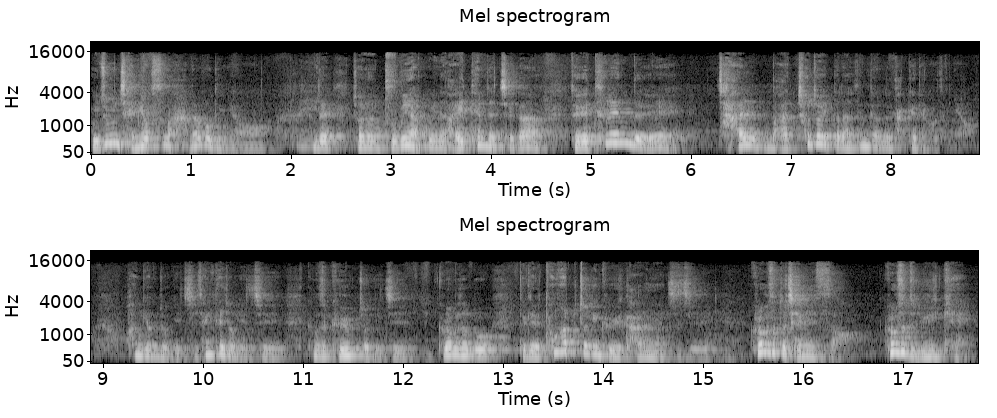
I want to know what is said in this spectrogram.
요즘은 재미없으면 안 하거든요. 네. 근데 저는 두 분이 갖고 있는 아이템 자체가 되게 트렌드에 잘 맞춰져 있다는 생각을 갖게 되거든요. 환경적이지, 생태적이지, 그러면서 교육적이지, 그러면서도 되게 통합적인 교육이 가능해지지, 그러면서 또 재미있어. 그러면서도 유익해.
